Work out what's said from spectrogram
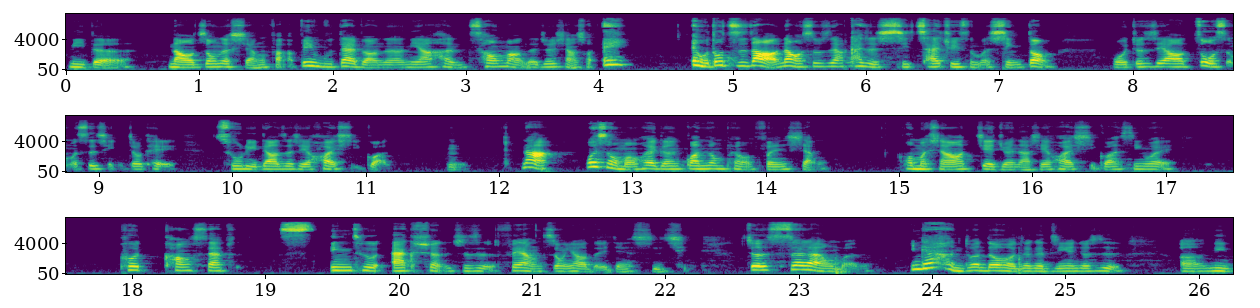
你的脑中的想法，并不代表呢你要很匆忙的就想说，哎哎，我都知道，那我是不是要开始行采取什么行动？我就是要做什么事情就可以处理掉这些坏习惯，嗯，那为什么我们会跟观众朋友分享我们想要解决哪些坏习惯？是因为 put concepts into action 就是非常重要的一件事情。就虽然我们应该很多人都有这个经验，就是呃，你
